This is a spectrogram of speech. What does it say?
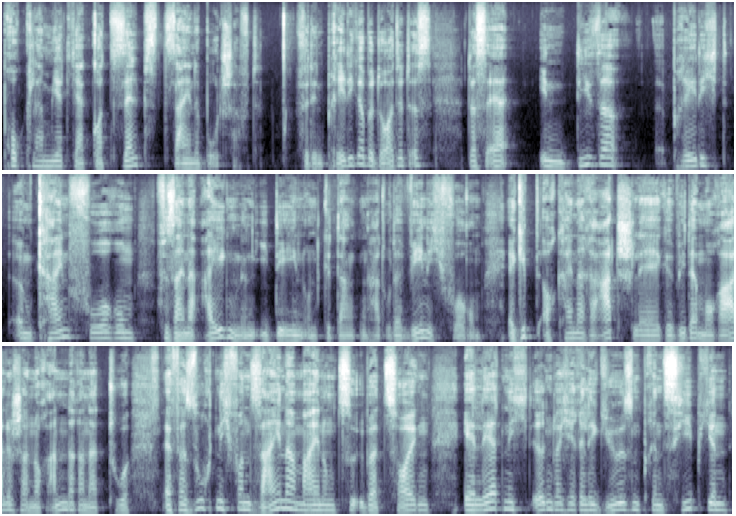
proklamiert ja Gott selbst seine Botschaft. Für den Prediger bedeutet es, dass er in dieser Predigt ähm, kein Forum für seine eigenen Ideen und Gedanken hat oder wenig Forum. Er gibt auch keine Ratschläge, weder moralischer noch anderer Natur. Er versucht nicht von seiner Meinung zu überzeugen. Er lehrt nicht irgendwelche religiösen Prinzipien.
